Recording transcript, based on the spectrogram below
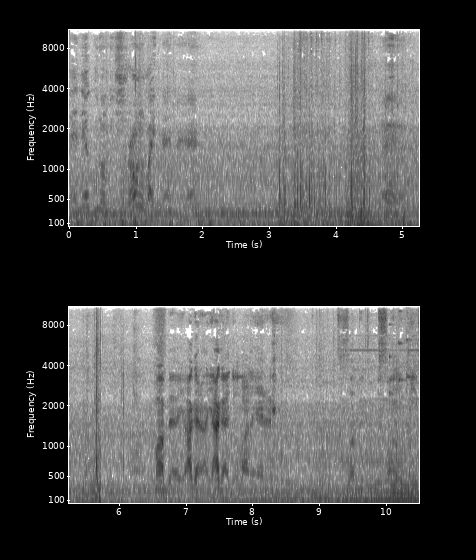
that nail glue don't be strong like that, man. My bad, y'all. I gotta, y'all gotta do a lot of editing. Fucking phone keep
